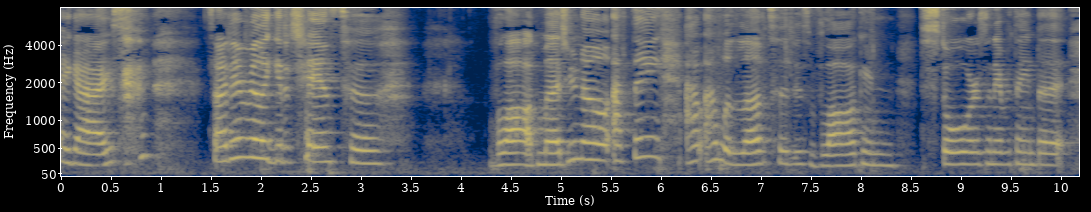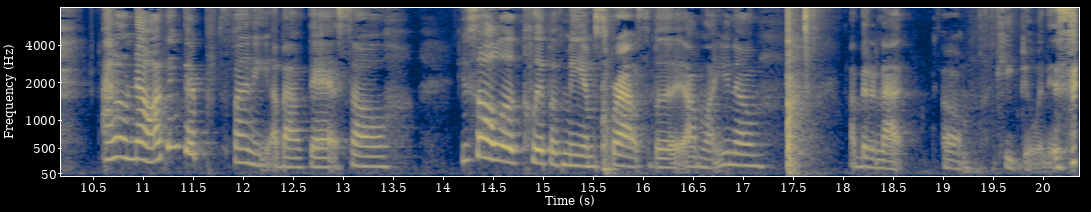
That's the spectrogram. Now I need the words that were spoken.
Hey guys, so I didn't really get a chance to vlog much. You know, I think I, I, would love to just vlog in stores and everything, but I don't know. I think they're funny about that. So you saw a little clip of me in Sprouts, but I'm like, you know, I better not um, keep doing this.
